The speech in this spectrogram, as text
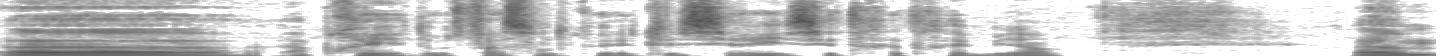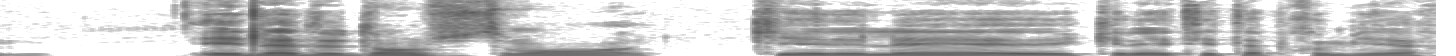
Euh, après, il y a d'autres façons de connaître les séries, c'est très très bien. Euh, et là-dedans, justement, quelle, est, quelle a été ta première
